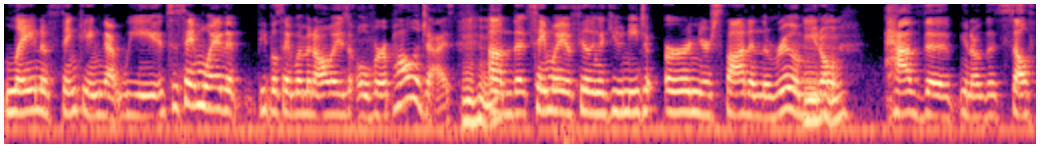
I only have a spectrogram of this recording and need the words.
lane of thinking that we. It's the same way that people say women always over apologize. Um, that same way of feeling like you need to earn your spot in the room. You don't have the you know the self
